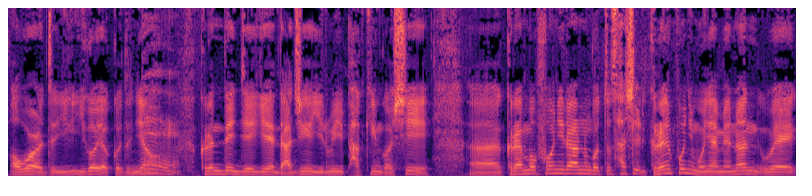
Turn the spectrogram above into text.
Award 이거였거든요. 네. 그런데 이제 이게 나중에 이름이 바뀐 것이 어, gramophone이라는 것도 사실 gramophone이 뭐냐면은 왜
